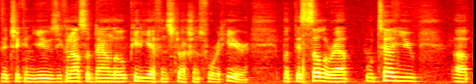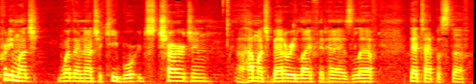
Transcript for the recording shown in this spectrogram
that you can use. You can also download PDF instructions for it here but this solar app will tell you uh, pretty much whether or not your keyboard is charging, uh, how much battery life it has left, that type of stuff.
